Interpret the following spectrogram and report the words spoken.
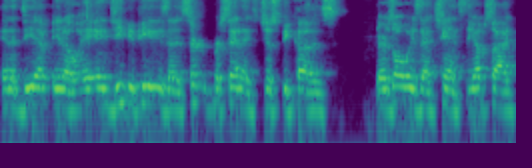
in a DF, you know, in GPPs at a certain percentage, just because there's always that chance. The upside.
